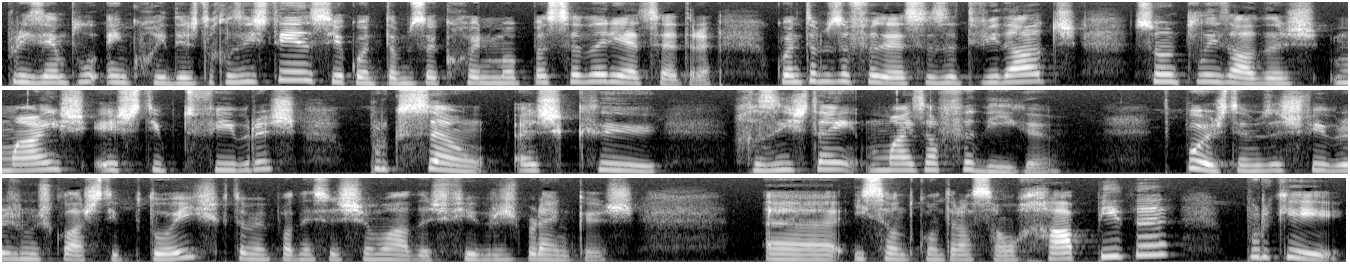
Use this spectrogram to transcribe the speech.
Por exemplo, em corridas de resistência, quando estamos a correr numa passadeira, etc. Quando estamos a fazer essas atividades, são utilizadas mais este tipo de fibras porque são as que resistem mais à fadiga. Depois temos as fibras musculares tipo 2, que também podem ser chamadas fibras brancas uh, e são de contração rápida. Porquê?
